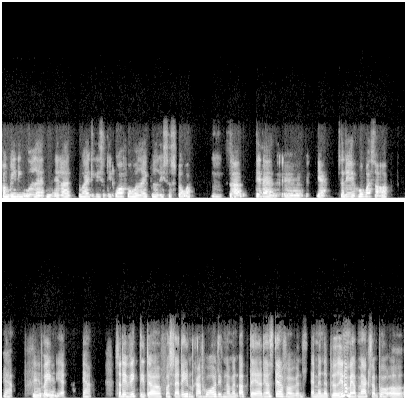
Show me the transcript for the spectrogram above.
drage mening ud af den, eller du har ikke lige så, dit ordforråd er ikke blevet lige så stor. Mm. Så det der, øh, ja, så det hober sig op. Ja. Øh, På på en, ja. Så det er vigtigt at få sat ind ret hurtigt, når man opdager. Det er også derfor, at man er blevet endnu mere opmærksom på at,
